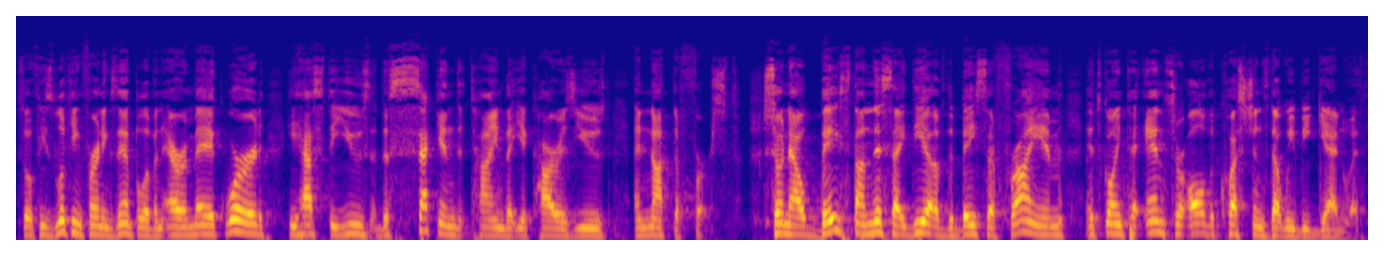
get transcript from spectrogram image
So if he's looking for an example of an Aramaic word, he has to use the second time that Yakar is used and not the first. So now, based on this idea of the Beis Ephraim, it's going to answer all the questions that we began with.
